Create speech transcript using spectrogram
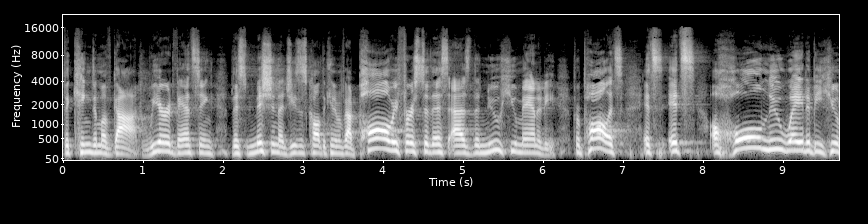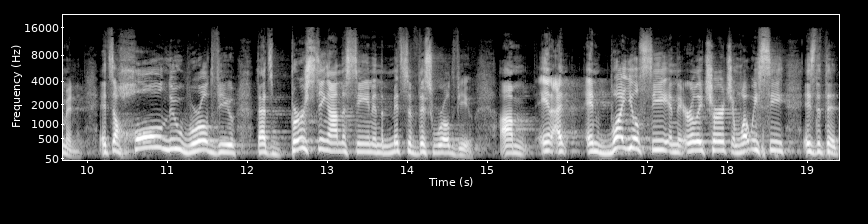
the kingdom of God. We are advancing this mission that Jesus called the kingdom of God. Paul refers to this as the new humanity. For Paul, it's, it's, it's a whole new way to be human. It's a whole new worldview that's bursting on the scene in the midst of this worldview. Um, and, I, and what you'll see in the early church and what we see is that the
